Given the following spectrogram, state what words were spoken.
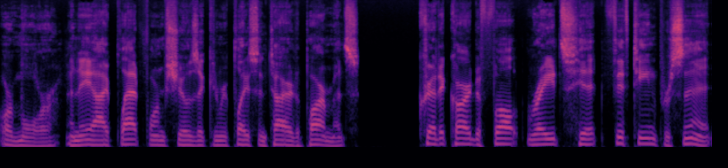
or more. An AI platform shows it can replace entire departments. Credit card default rates hit 15%.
